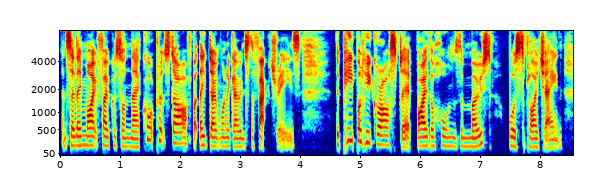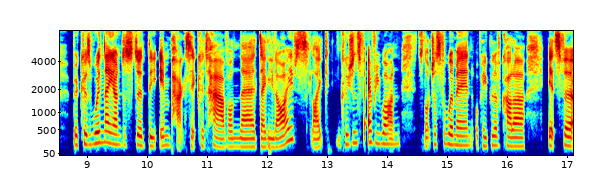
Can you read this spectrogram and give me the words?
And so they might focus on their corporate staff, but they don't want to go into the factories. The people who grasped it by the horns the most was supply chain because when they understood the impact it could have on their daily lives like inclusions for everyone it's not just for women or people of color it's for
